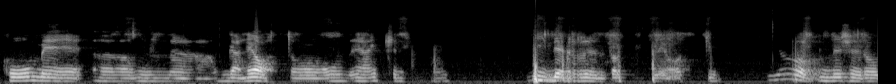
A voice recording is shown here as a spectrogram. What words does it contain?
come uh, un, un, galeotto e anche leader tra galeotti. Io invece ero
